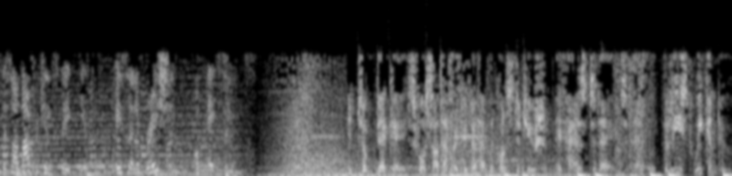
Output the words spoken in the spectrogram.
The South African State Theatre, a celebration of excellence. It took decades for South Africa to have the constitution it has today. The least we can do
